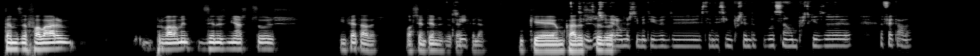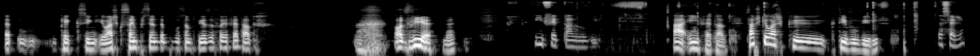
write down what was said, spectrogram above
estamos a falar provavelmente de dezenas de milhares de pessoas infectadas. Ou centenas até, Sim. se calhar. O que é um bocado Sim, mas eles assustador. fizeram uma estimativa de 75% da população portuguesa afetada. O que é que sim? Eu acho que 100% da população portuguesa foi afetada. Ou devia, né? Infectada ali. Ah, infectado. Sabes que eu acho que, que tive o vírus? A sério?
